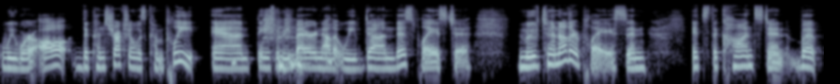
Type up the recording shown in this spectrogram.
we were all, the construction was complete and things would be better now that we've done this place to move to another place. And it's the constant. But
